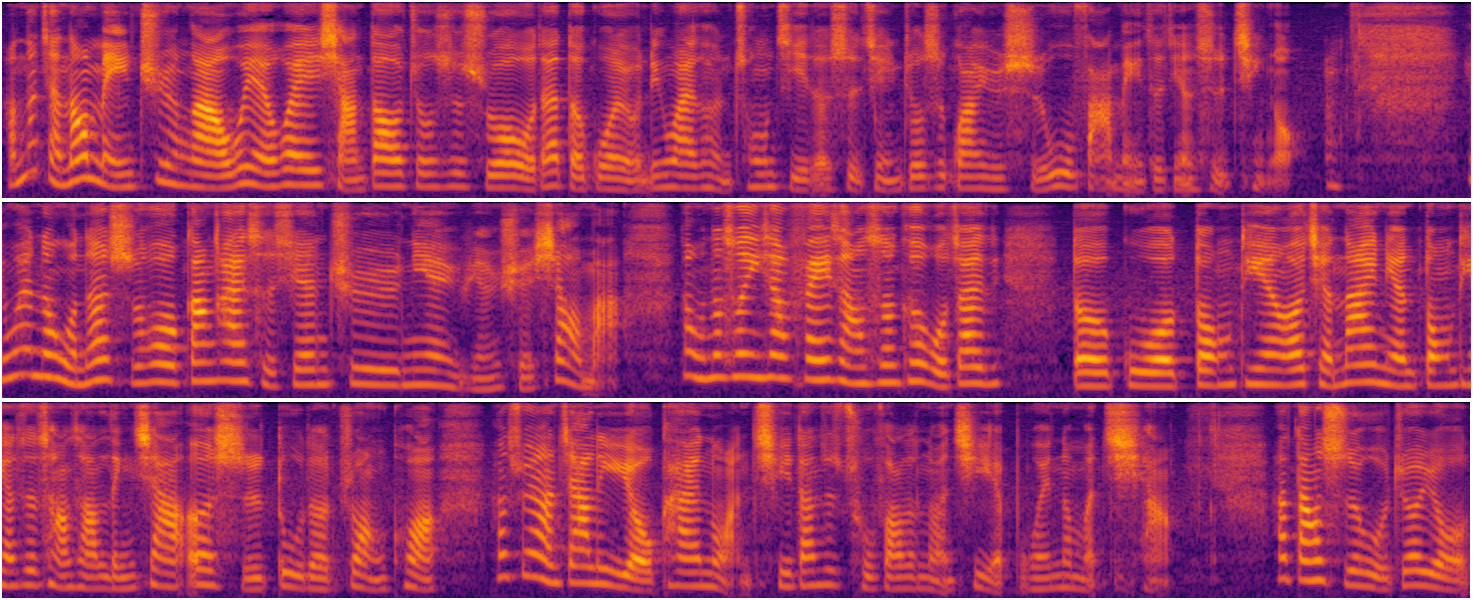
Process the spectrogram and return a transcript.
好，那讲到霉菌啊，我也会想到，就是说我在德国有另外一个很冲击的事情，就是关于食物发霉这件事情哦。因为呢，我那时候刚开始先去念语言学校嘛，那我那时候印象非常深刻。我在德国冬天，而且那一年冬天是常常零下二十度的状况。他虽然家里有开暖气，但是厨房的暖气也不会那么强。那当时我就有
